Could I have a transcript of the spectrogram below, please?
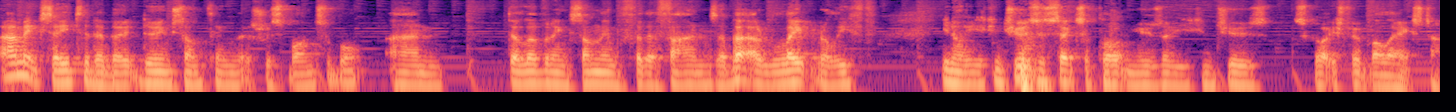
I'm excited about doing something that's responsible and delivering something for the fans, a bit of light relief. You know, you can choose the six o'clock news or you can choose Scottish Football Extra.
